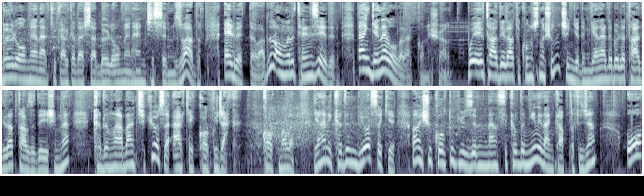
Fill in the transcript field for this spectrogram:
Böyle olmayan erkek arkadaşlar böyle olmayan hemcinslerimiz vardır. Elbette vardır onları tenzih ederim. Ben genel olarak konuşuyorum. Bu ev tadilatı konusuna şunun için girdim. Genelde böyle tadilat tarzı değişimler kadınlardan çıkıyorsa erkek korkacak. Korkmalı. Yani kadın diyorsa ki ay şu koltuk yüzlerinden sıkıldım yeniden kaplatacağım. O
